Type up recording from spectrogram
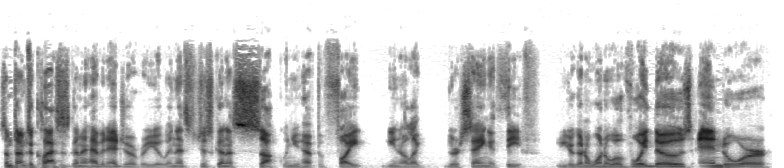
Sometimes a class is going to have an edge over you, and that's just going to suck when you have to fight. You know, like they're saying a thief. You're going to want to avoid those, and or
